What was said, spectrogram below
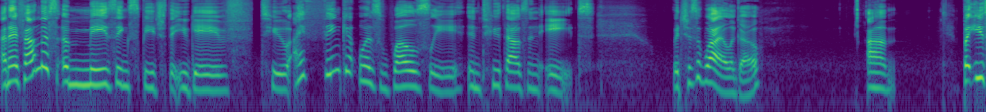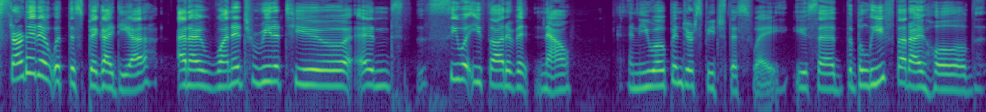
and I found this amazing speech that you gave to, I think it was Wellesley in 2008, which is a while ago. Um, but you started it with this big idea, and I wanted to read it to you and see what you thought of it now. And you opened your speech this way. You said, The belief that I hold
